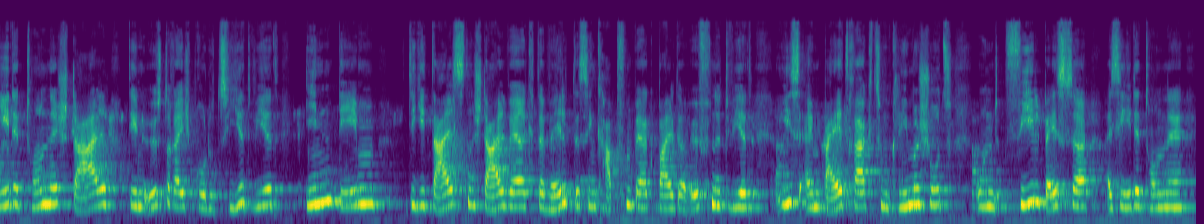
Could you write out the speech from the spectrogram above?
Jede Tonne Stahl, die in Österreich produziert wird, in dem digitalsten Stahlwerk der Welt, das in Kapfenberg bald eröffnet wird, ist ein Beitrag zum Klimaschutz und viel besser als jede Tonne,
